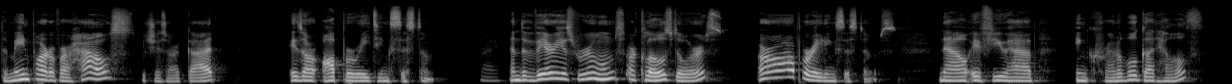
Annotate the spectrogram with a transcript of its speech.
the main part of our house which is our gut is our operating system Right. and the various rooms are closed doors are our operating systems now if you have incredible gut health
